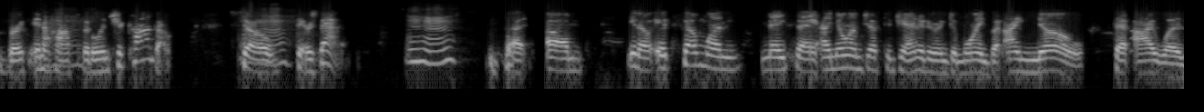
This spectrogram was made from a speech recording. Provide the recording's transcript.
birth in a mm-hmm. hospital in Chicago. So mm-hmm. there's that. Mm-hmm. But, um, you know, it's someone may say, I know I'm just a janitor in Des Moines, but I know that I was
